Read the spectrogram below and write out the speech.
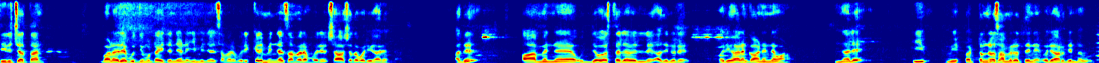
തിരിച്ചെത്താൻ വളരെ ബുദ്ധിമുട്ടായി തന്നെയാണ് ഈ മിന്നൽ സമരം. ഒരിക്കലും മിന്നൽ സമരം ഒരു ശാശ്വത പരിഹാരമല്ല. അത് പിന്നെ ഉദ്യോഗസ്ഥ ലെവലിൽ അതിനൊരു പരിഹാരം കാണുന്നേ വേണം. എന്നാലേ ഈ പെട്ടെന്നുള്ള സമരത്തിന് ഒരു അറുതി ഉണ്ടാവുള്ളൂ.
